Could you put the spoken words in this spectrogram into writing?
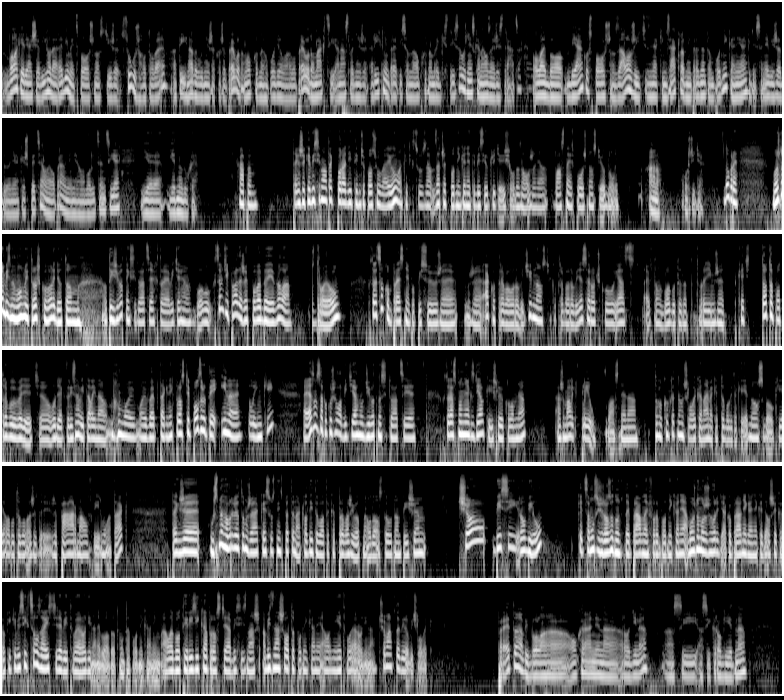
bola kediajšia výhoda ready-made spoločnosti, že sú už hotové a ty ich nadobudneš akože prevodom obchodného podielu alebo prevodom akcií a následne, že rýchlým prepisom na obchodnom registri sa už dneska naozaj že stráca. Lebo Bianco spoločnosť založiť s nejakým základným predmetom podnikania, kde sa nevyžadujú nejaké špeciálne oprávnenia alebo licencie, je jednoduché. Chápem. Takže keby si mal tak poradiť tým, čo posúvajú a keď chcú za- začať podnikanie, ty by si určite išiel do založenia vlastnej spoločnosti od nuly. Áno, určite. Dobre, možno by sme mohli trošku hovoriť o tom, o tých životných situáciách, ktoré ja vyťahujem v blogu. Chcem ti povedať, že po webe je veľa zdrojov, ktoré celkom presne popisujú, že, že ako treba urobiť živnosť, ako treba urobiť SROčku. Ja aj v tom blogu teda tvrdím, že keď toto potrebujú vedieť e, ľudia, ktorí zavítali na môj, môj web, tak nech proste pozrú tie iné linky. A ja som sa pokúšala vytiahnuť životné situácie, ktoré aspoň nejak z diaľky išli okolo mňa a že mali vplyv vlastne na toho konkrétneho človeka, najmä keď to boli také jednoosobovky, alebo to bola, že, že pár mal firmu a tak. Takže už sme hovorili o tom, že aké sú s tým späté náklady, to bola taká prvá životná udalosť, ktorú tam píšem. Čo by si robil, keď sa musíš rozhodnúť v tej právnej forme podnikania, a možno môžeš hovoriť ako právnik aj nejaké ďalšie kroky, keby si chcel zaistiť, aby tvoja rodina nebola dotknutá podnikaním, alebo tie rizika proste, aby si znaš, aby znašala to podnikanie, ale nie tvoja rodina. Čo má vtedy robiť človek? Preto, aby bola ochránená rodina, asi, asi krok jedna,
